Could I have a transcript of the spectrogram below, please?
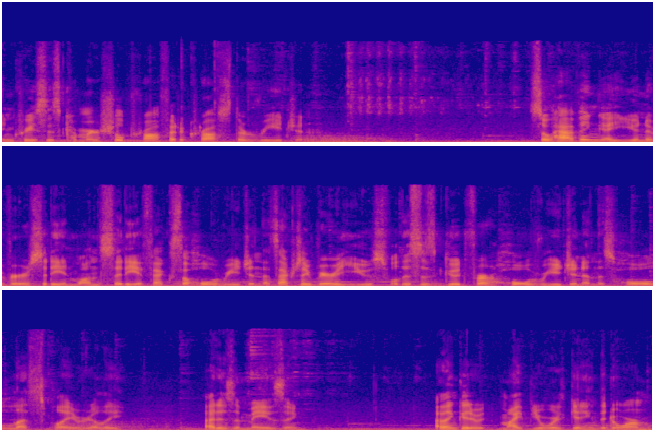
Increases commercial profit across the region. So having a university in one city affects the whole region. That's actually very useful. This is good for a whole region and this whole Let's Play, really. That is amazing. I think it might be worth getting the dorm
